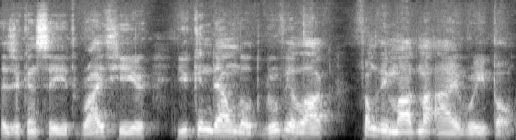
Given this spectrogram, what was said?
As you can see it right here, you can download Groovy Lock from the ModMyi repo.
